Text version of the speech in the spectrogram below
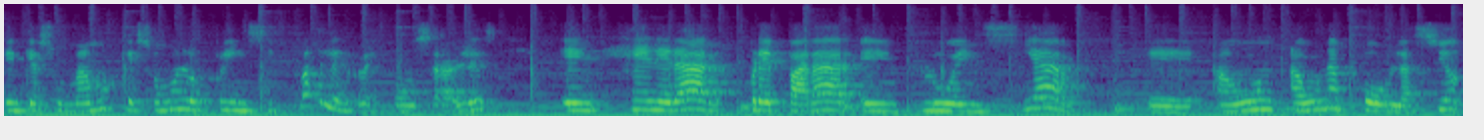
en que asumamos que somos los principales responsables en generar, preparar e influenciar eh, a, a, una población,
